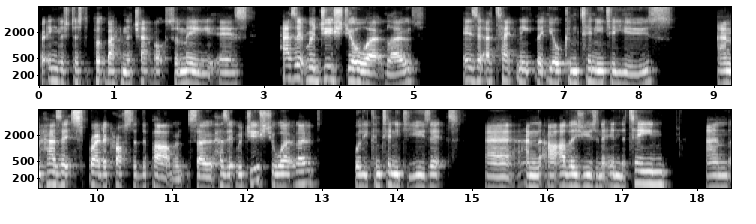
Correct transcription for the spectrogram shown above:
for English just to put back in the chat box for me is, has it reduced your workload? Is it a technique that you'll continue to use? And has it spread across the department? So has it reduced your workload? Will you continue to use it? Uh, and are others using it in the team? And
